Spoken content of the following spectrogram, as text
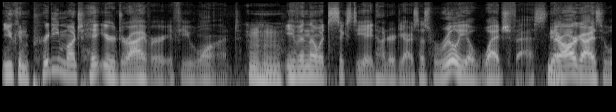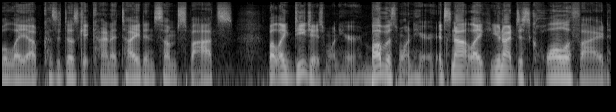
You can pretty much hit your driver if you want, mm-hmm. even though it's 6,800 yards. That's really a wedge fest. Yeah. There are guys who will lay up because it does get kind of tight in some spots. But like DJ's won here, Bubba's won here. It's not like you're not disqualified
